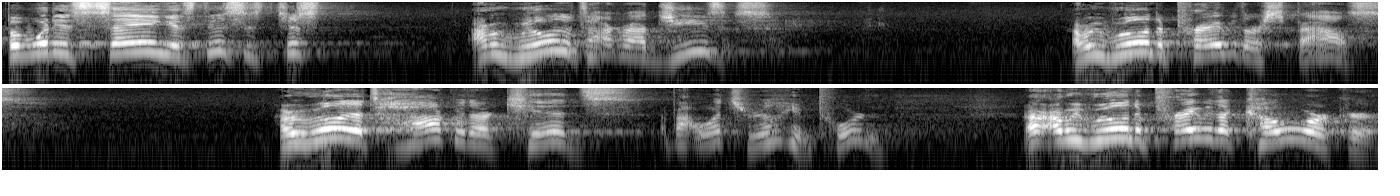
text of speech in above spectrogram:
but what it's saying is this is just, are we willing to talk about Jesus? Are we willing to pray with our spouse? Are we willing to talk with our kids about what's really important? Are, are we willing to pray with a coworker?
